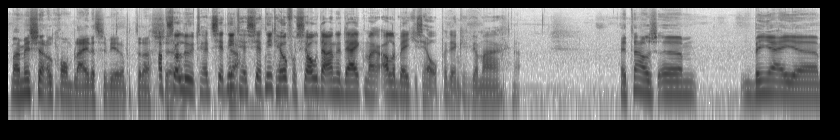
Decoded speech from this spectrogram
Maar mensen zijn ook gewoon blij dat ze weer op het terras... absoluut. Het zit, niet, ja. het zit niet heel veel soda aan de dijk, maar alle beetjes helpen, denk ik dan maar. Hey, trouwens, ehm, ben jij ehm,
